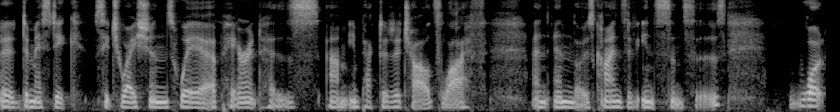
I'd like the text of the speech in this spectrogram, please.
uh, domestic situations where a parent has um, impacted a child's life and, and those kinds of instances. what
